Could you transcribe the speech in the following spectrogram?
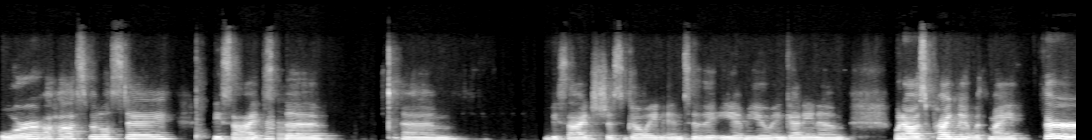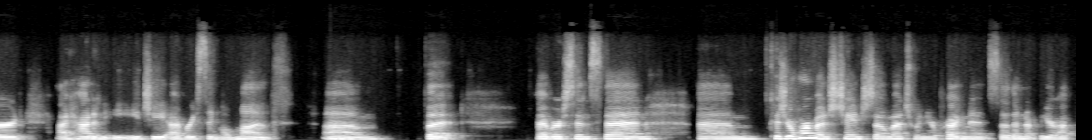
or a hospital stay besides mm-hmm. the um, besides just going into the EMU and getting them. When I was pregnant with my third, I had an EEG every single month. Mm. Um, but ever since then, because um, your hormones change so much when you're pregnant, so then your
